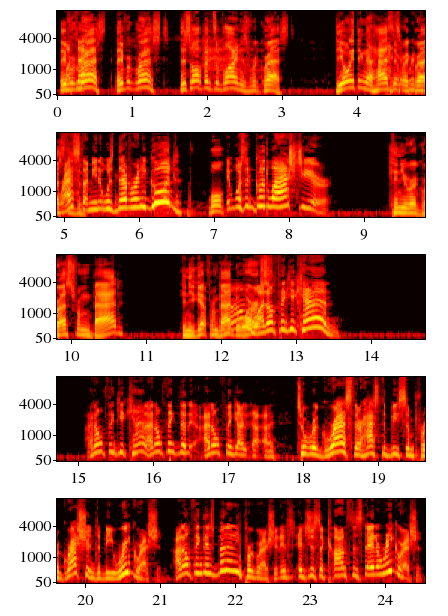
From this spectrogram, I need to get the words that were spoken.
They've What's that? regressed. They've regressed. This offensive line has regressed. The only thing that hasn't Has regressed, regressed? is the- I mean, it was never any good. well, It wasn't good last year. can you regress from bad? Can you get from bad no, to worse? No, I don't think you can. I don't think you can. I don't think that. I don't think I, I, I- to regress there has to be some progression to be regression. I don't think there's been any progression. It's it's just a constant state of regression.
